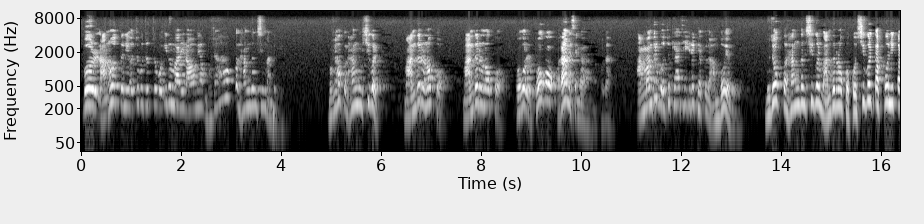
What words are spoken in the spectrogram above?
뭘 나누었더니 어쩌고 저쩌고 이런 말이 나오면 무조건 한 등씩 만들기. 무조건 한 등씩을 만들어 놓고, 만들어 놓고, 그거를 보고, 그 다음에 생각하는 다음에. 안 만들고 어떻게 하지? 이렇게 했더니 안 보여. 무조건 한 등씩을 만들어 놓고, 그 식을 딱 보니까,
